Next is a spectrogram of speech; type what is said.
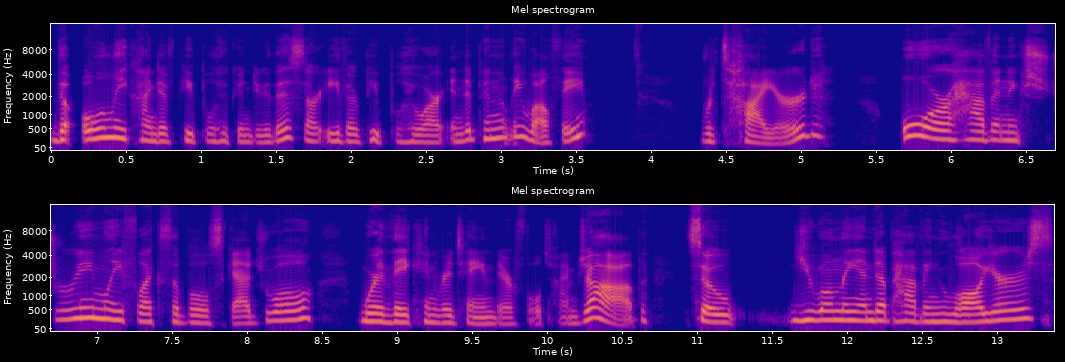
the only kind of people who can do this are either people who are independently wealthy, retired, or have an extremely flexible schedule where they can retain their full time job. So you only end up having lawyers,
